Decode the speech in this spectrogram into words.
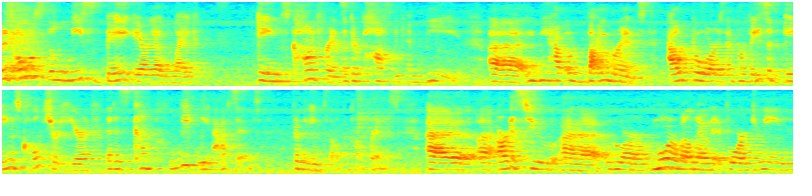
but it's almost the least Bay Area-like games conference that there possibly can be. Uh, we have a vibrant outdoors and pervasive games culture here that is completely absent from the Games Developer Conference. Uh, uh, artists who, uh, who are more well known for doing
